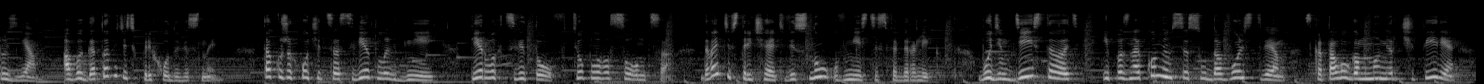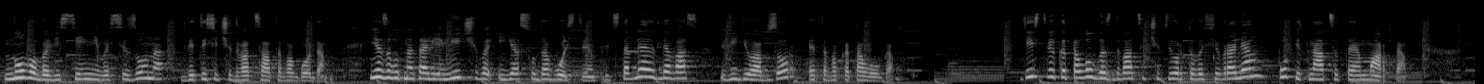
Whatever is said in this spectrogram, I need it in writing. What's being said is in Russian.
друзья, а вы готовитесь к приходу весны? Так уже хочется светлых дней, первых цветов, теплого солнца. Давайте встречать весну вместе с Фаберлик. Будем действовать и познакомимся с удовольствием с каталогом номер 4 нового весеннего сезона 2020 года. Меня зовут Наталья Мечева и я с удовольствием представляю для вас видеообзор этого каталога. Действие каталога с 24 февраля по 15 марта.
